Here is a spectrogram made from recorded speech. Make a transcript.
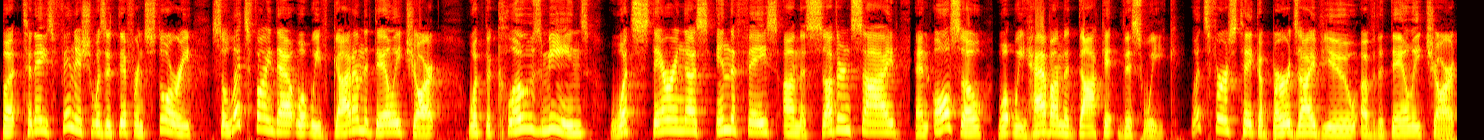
but today's finish was a different story. So let's find out what we've got on the daily chart, what the close means, what's staring us in the face on the southern side, and also what we have on the docket this week. Let's first take a bird's eye view of the daily chart.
